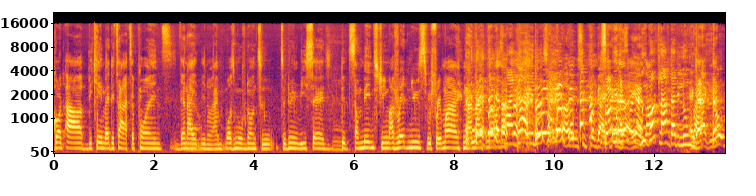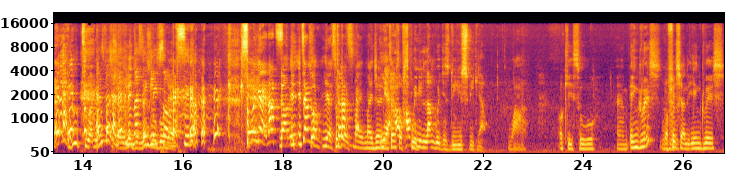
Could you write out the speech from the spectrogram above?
Got up, became editor at a point. Then I, you know, I was moved on to to doing research. Did some mainstream. I've read news with Remind. Nah, nah, nah, That's nah. my guy, you know. Charlie. I mean, super guy. Sorry, super guy. Yeah. I- We both love Daddy Lumba. Exactly. No, yeah, I do too. I mean, Especially a Daddy. Lumba's English go songs. You know? So yeah, that's Now, in, in terms so of yeah. So that's us- my, my journey Yeah. in terms How, of how many languages do you speak now? Wow. Okay, so um, English, Mm-hmm. officially English,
